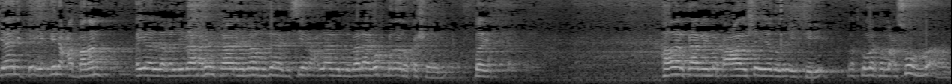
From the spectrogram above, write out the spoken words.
jaanibka iyo dhinaca badan ayaa la qallibaa. Arrinkaana imaamu dahabi siyar aclaami nubalaaga wax badanoo ka sheegay. Ayb hadalkaabay marka caaisho iyaduna ay tiri dadku marka macsuum ma ahan.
